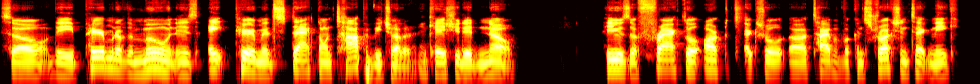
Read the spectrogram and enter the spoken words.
So the pyramid of the moon is eight pyramids stacked on top of each other, in case you didn't know. He used a fractal architectural uh, type of a construction technique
